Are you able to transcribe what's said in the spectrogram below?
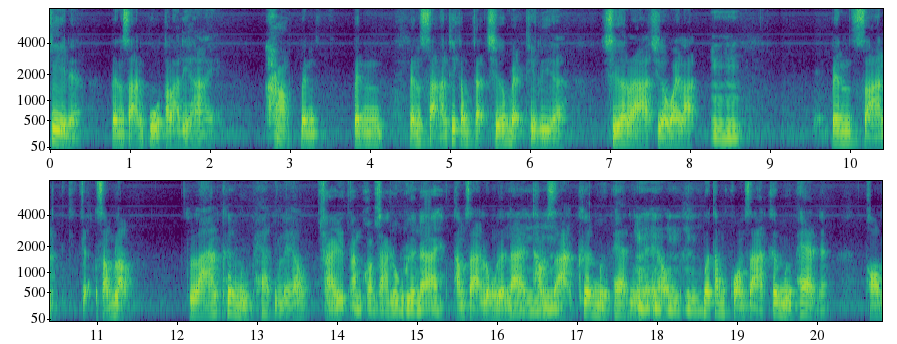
กี้เนี่ยเป็นสารกลูตาลาดีไฮด์ ครับเป็นเป็นเป็นสารที่กำจัดเชื้อแบคทีเรีย เชื้อราเชื้อไวรัสอืมเป็นสารสำหรับล้างเครื่องมือแพทย์อยู่แล้ว ใช้ทำความสะอาดโรงเรือนได้ทำสะอาดโรงเรือนได้อืมทำสะอาดเครื่องมือแพทย์อยู่แล้วอืมอืมอืมเมื่อทำความสะอาดเครื่องมือแพทย์เนี่ย พอไป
